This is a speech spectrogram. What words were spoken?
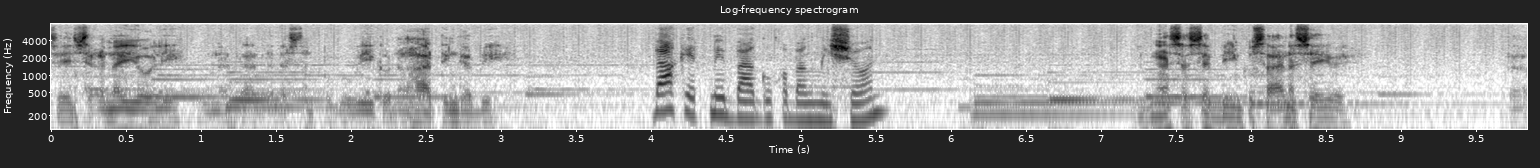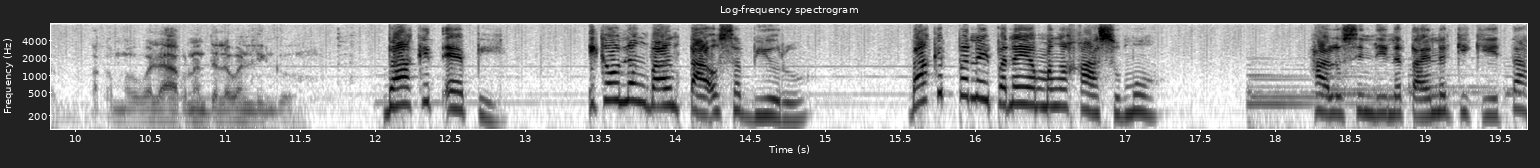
Pasensya ka na, Yoli, kung nagdadalas ng pag-uwi ko ng hating gabi. Bakit? May bago ka bang misyon? Yun nga sasabihin ko sana sa iyo eh. Ah, baka mawala ako ng dalawang linggo. Bakit, Epi? Ikaw lang ba ang tao sa bureau? Bakit panay-panay ang mga kaso mo? Halos hindi na tayo nagkikita.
